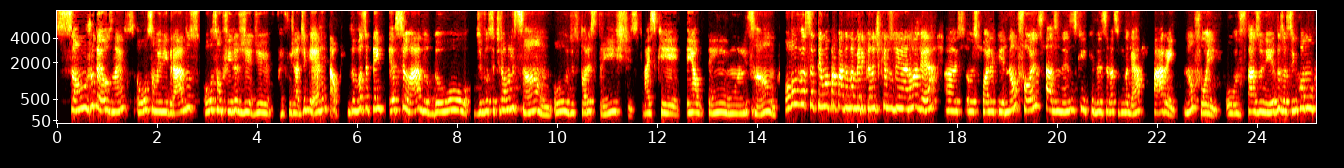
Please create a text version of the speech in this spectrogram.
são judeus, né? Ou são imigrados ou são filhos de, de refugiados de guerra e tal. Então você tem esse lado do de você tirar uma lição, ou de histórias tristes, mas que tem, tem uma lição, ou você tem uma propaganda americana de que eles ganharam a guerra. Ah, o spoiler aqui, não foi os Estados Unidos que, que venceram a Segunda Guerra, parem, não foi. Os Estados Unidos, assim como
